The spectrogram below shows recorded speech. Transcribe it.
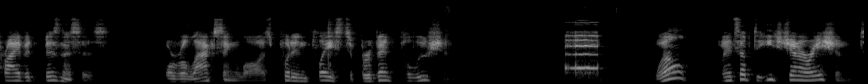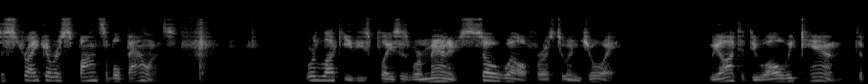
private businesses, or relaxing laws put in place to prevent pollution. Well, it's up to each generation to strike a responsible balance. We're lucky these places were managed so well for us to enjoy. We ought to do all we can to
